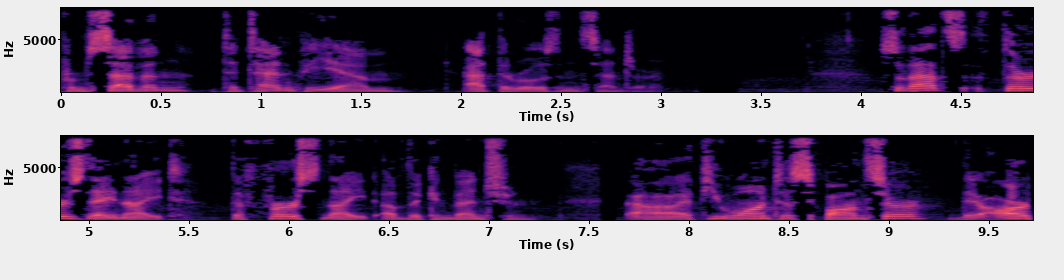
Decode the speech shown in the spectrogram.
from 7 to 10 p.m. at the Rosen Center. So that's Thursday night, the first night of the convention. Uh, if you want to sponsor, there are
